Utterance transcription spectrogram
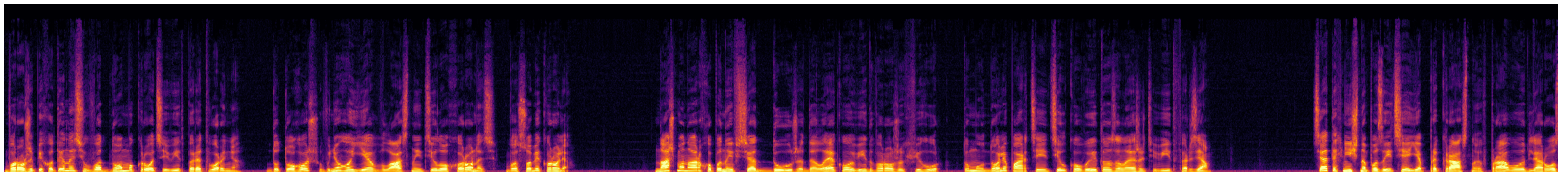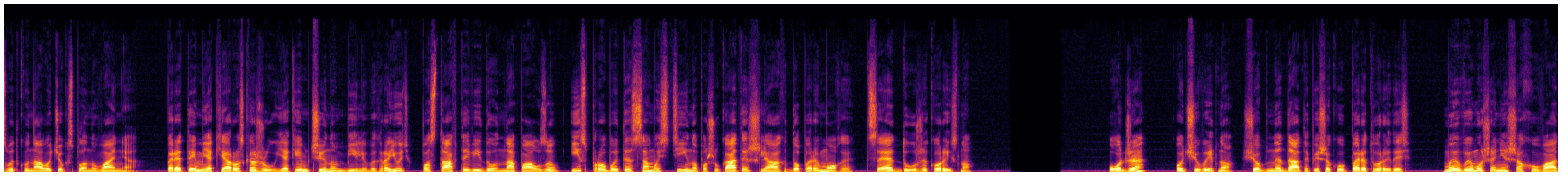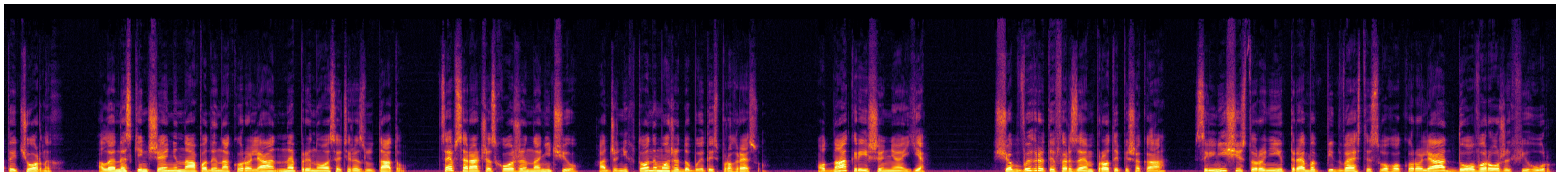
Ворожий піхотинець в одному кроці від перетворення. До того ж, в нього є власний тілоохоронець в особі короля. Наш монарх опинився дуже далеко від ворожих фігур, тому доля партії цілковито залежить від ферзя. Ця технічна позиція є прекрасною вправою для розвитку навичок з планування. Перед тим як я розкажу, яким чином білі виграють, поставте відео на паузу і спробуйте самостійно пошукати шлях до перемоги. Це дуже корисно. Отже, очевидно, щоб не дати пішаку перетворитись, ми вимушені шахувати чорних, але нескінченні напади на короля не приносять результату. Це все радше схоже на нічю, адже ніхто не може добитись прогресу. Однак рішення є. Щоб виграти ферзем проти пішака, сильнішій стороні треба підвести свого короля до ворожих фігур.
